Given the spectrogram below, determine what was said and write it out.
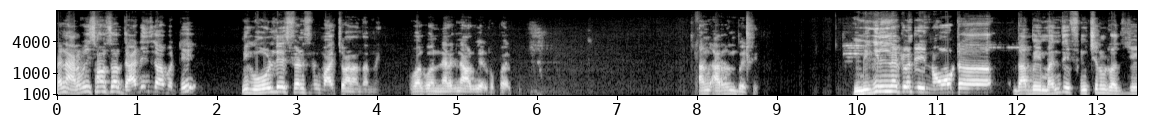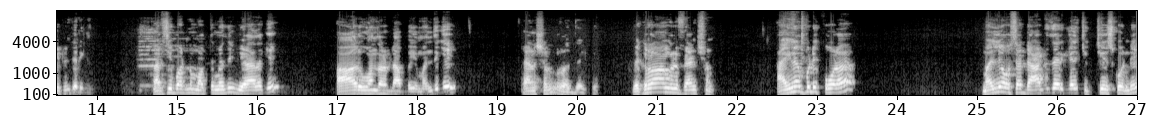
కానీ అరవై సంవత్సరాలు దాటింది కాబట్టి మీకు ఓల్డ్ ఏజ్ పెన్షన్కి మార్చాం అందరినీ వాళ్ళకు నెలకి నాలుగు వేల రూపాయలు. అన్- పెట్టి మిగిలినటువంటి నూట డెబ్బై మంది పెన్షన్లు రద్దు చేయడం జరిగింది. నర్సీపట్నం మొత్తం మీద వేలకి ఆరు వందల డెబ్బై మందికి పెన్షన్లు రద్దు అయిపోయి వికలాంగుల పెన్షన్ అయినప్పటికీ కూడా మళ్ళీ ఒకసారి డాక్టర్ దగ్గరికి వెళ్ళి చెక్ చేసుకోండి.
